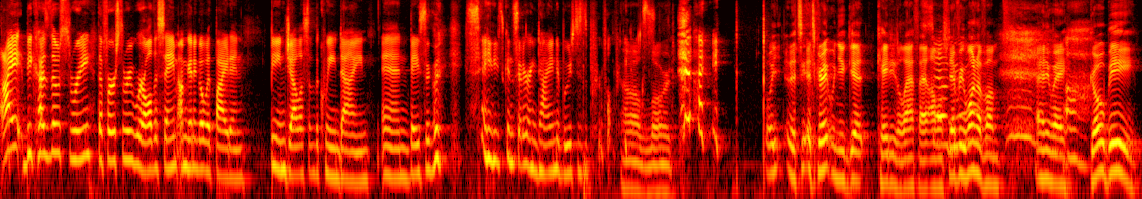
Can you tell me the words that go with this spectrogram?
I because those three, the first three were all the same. I'm gonna go with Biden being jealous of the Queen dying and basically saying he's considering dying to boost his approval. Oh. Lord. I mean, Well, it's it's great when you get Katie to laugh at almost every one of them. Anyway, ah. go B.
